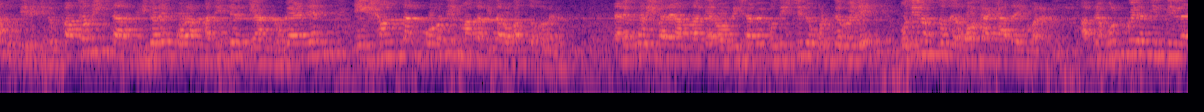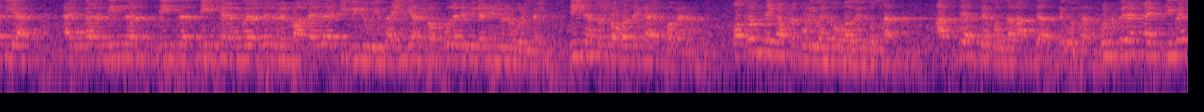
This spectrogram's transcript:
আপত্তি নেই। কিন্তু প্রাথমিক তার ভিতরে কোরআন হাদিসের জ্ঞান ঢুকায় দেন, এই সন্তান কোনোদিন মাতা পিতার অবাধ্য হবে না। তাহলে পরিবারে আল্লাহকে রব হিসাবে প্রতিষ্ঠিত করতে হইলে অধীনস্থদের হক আগে আদায় করেন। আপনি হুট করে তিন চিল্লা দিয়া একবার দিনদার দিনদার দিন কায়েম করে ফেলবেন, বাসায় যায় টিভি টুবি ভাইকে আর সবগুলোর পিটানি শুরু করছেন। দিন এত সহজে কায়েম হবে না। প্রথম থেকে আপনার পরিবারকে ওভাবে গোছান। আস্তে আস্তে গোছান, আস্তে আস্তে গোছান। হুট করে টাইপ দিবেন,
